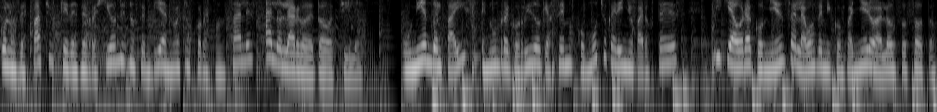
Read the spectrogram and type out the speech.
con los despachos que desde regiones nos envían nuestros corresponsales a lo largo de todo Chile, uniendo el país en un recorrido que hacemos con mucho cariño para ustedes y que ahora comienza en la voz de mi compañero Alonso Soto.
